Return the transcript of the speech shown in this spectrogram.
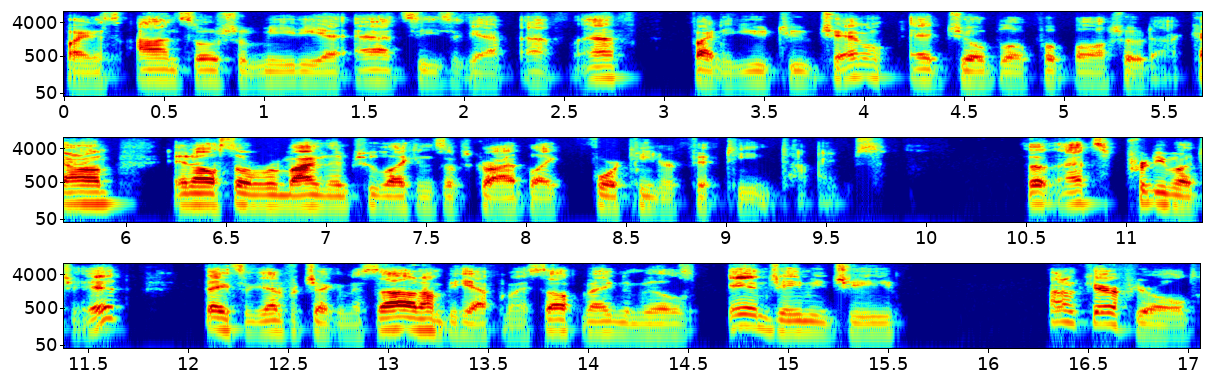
Find us on social media at Seize the Gap FF. Find a YouTube channel at JoeBlowFootballShow.com, and also remind them to like and subscribe like 14 or 15 times. So that's pretty much it. Thanks again for checking us out. On behalf of myself, Magnum Mills, and Jamie G. I don't care if you're old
